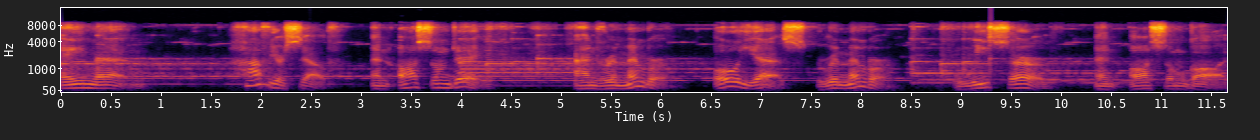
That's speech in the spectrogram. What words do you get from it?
amen. Have yourself an awesome day. And remember, oh yes, remember, we serve an awesome God.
